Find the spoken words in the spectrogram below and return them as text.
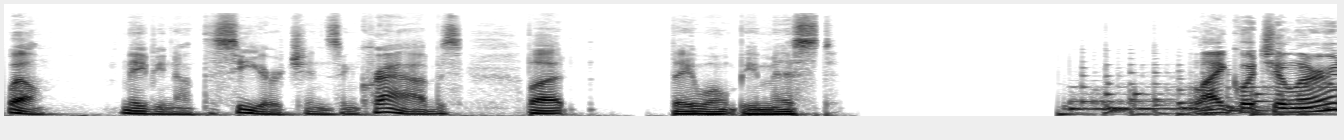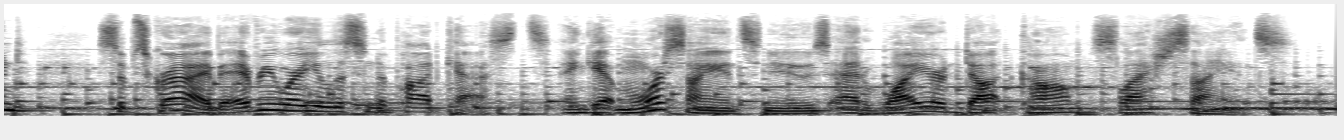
Well, maybe not the sea urchins and crabs, but they won't be missed. Like what you learned? Subscribe everywhere you listen to podcasts and get more science news at wired.com/science.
